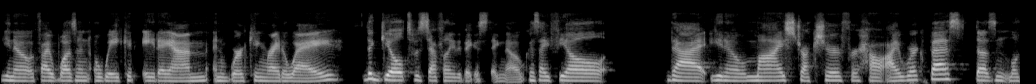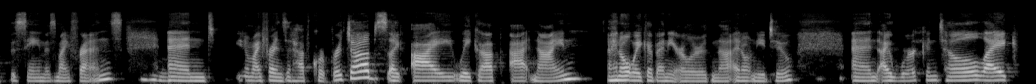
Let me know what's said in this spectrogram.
you know, if I wasn't awake at 8 a.m. and working right away, the guilt was definitely the biggest thing, though, because I feel that, you know, my structure for how I work best doesn't look the same as my friends. And, you know, my friends that have corporate jobs, like, I wake up at nine. I don't wake up any earlier than that. I don't need to. And I work until like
